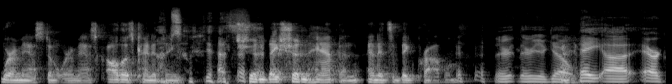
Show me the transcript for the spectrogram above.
Wear a mask, don't wear a mask. All those kind of things yes. shouldn't they shouldn't happen, and it's a big problem. There, there you go. Hey, uh, Eric,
